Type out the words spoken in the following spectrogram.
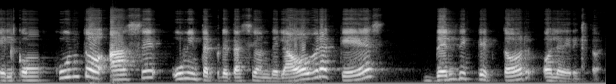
el conjunto hace una interpretación de la obra que es del director o la directora.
